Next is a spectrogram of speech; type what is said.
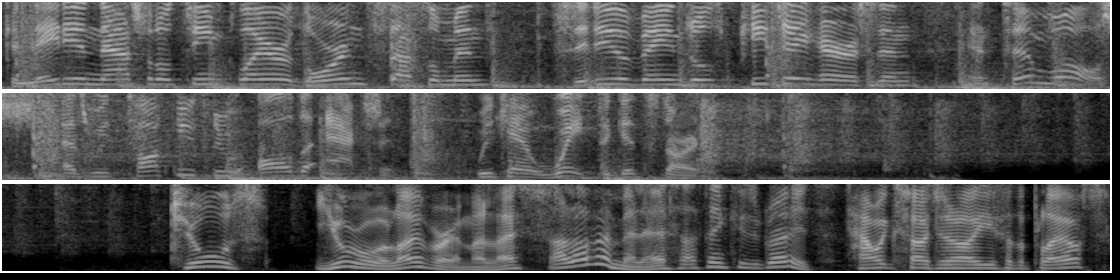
Canadian national team player Lauren Sesselman, City of Angels PJ Harrison, and Tim Walsh as we talk you through all the action. We can't wait to get started. Jules, you're all over MLS. I love MLS. I think it's great. How excited are you for the playoffs?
